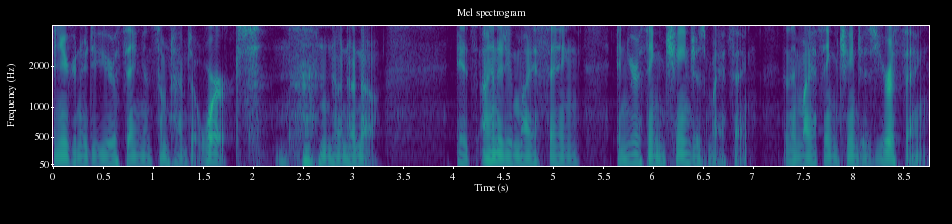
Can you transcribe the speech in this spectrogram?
and you're going to do your thing, and sometimes it works. no, no, no. It's I'm going to do my thing and your thing changes my thing. And then my thing changes your thing.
